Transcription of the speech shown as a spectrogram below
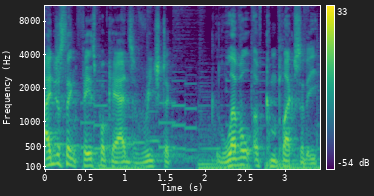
I just think Facebook ads have reached a level of complexity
